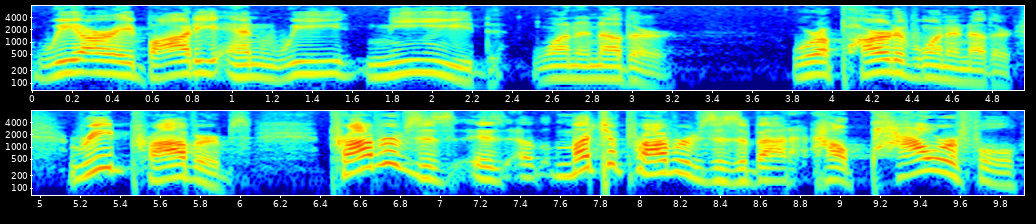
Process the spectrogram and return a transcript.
We are a body and we need one another. We're a part of one another. Read Proverbs. Proverbs is, is much of Proverbs is about how powerful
